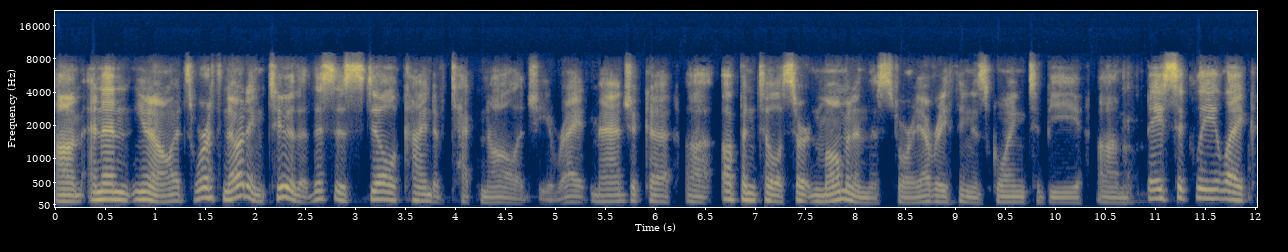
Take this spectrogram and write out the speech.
Um, and then, you know, it's worth noting too that this is still kind of technology, right? Magica, uh, up until a certain moment in this story, everything is going to be um, basically like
